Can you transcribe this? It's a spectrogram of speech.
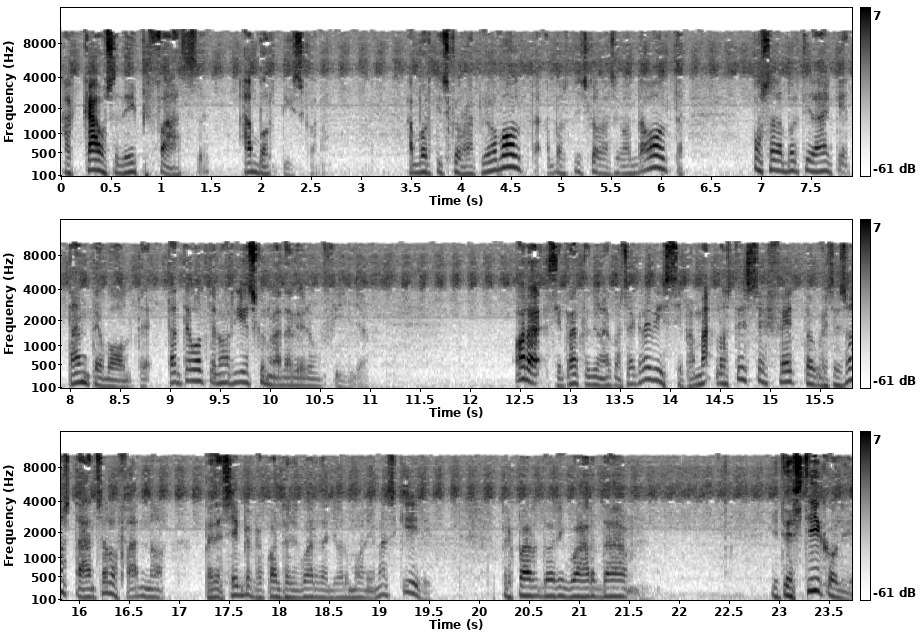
a causa dei PFAS, abortiscono. Abortiscono la prima volta, abortiscono la seconda volta, possono abortire anche tante volte, tante volte non riescono ad avere un figlio. Ora si tratta di una cosa gravissima, ma lo stesso effetto queste sostanze lo fanno per esempio per quanto riguarda gli ormoni maschili, per quanto riguarda i testicoli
